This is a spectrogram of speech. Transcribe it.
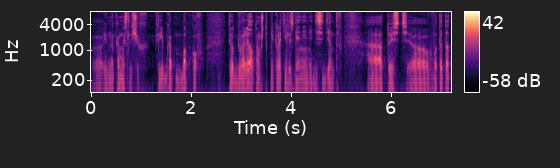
э, инакомыслящих Филипп Бабков. Ты вот говорил о том, что прекратились гонения диссидентов. А, то есть э, вот это,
